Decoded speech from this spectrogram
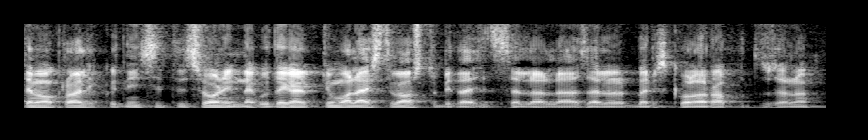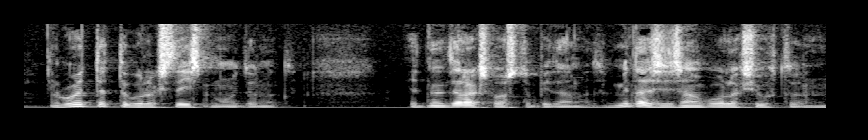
demokraatlikud institutsioonid nagu tegelikult jumala hästi vastu pidasid sellele, sellele päris kõva raputusele. aga kujuta ette, kui oleks teistmoodi olnud. et nad ei oleks vastu pidanud, mida siis nagu oleks juhtunud,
